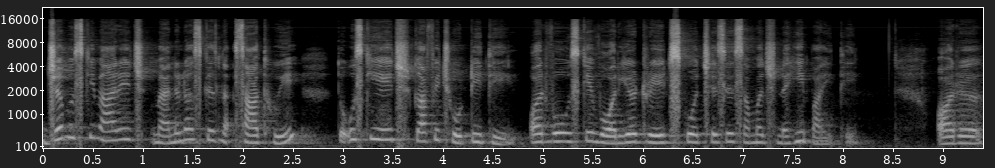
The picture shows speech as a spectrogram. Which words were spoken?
जब उसकी मैरिज मैनलस के साथ हुई तो उसकी एज काफ़ी छोटी थी और वो उसके वॉरियर ट्रेड्स को अच्छे से समझ नहीं पाई थी। और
